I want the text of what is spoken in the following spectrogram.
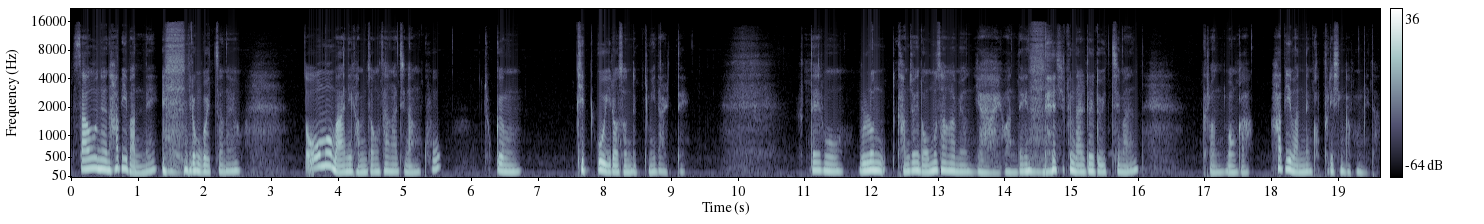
싸우는 합이 맞네? 이런 거 있잖아요. 너무 많이 감정 상하진 않고 조금 딛고 일어선 느낌이 날 때. 근데 뭐, 물론 감정이 너무 상하면, 야, 이거 안 되겠는데 싶은 날들도 있지만, 그런 뭔가 합이 맞는 커플이신가 봅니다.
